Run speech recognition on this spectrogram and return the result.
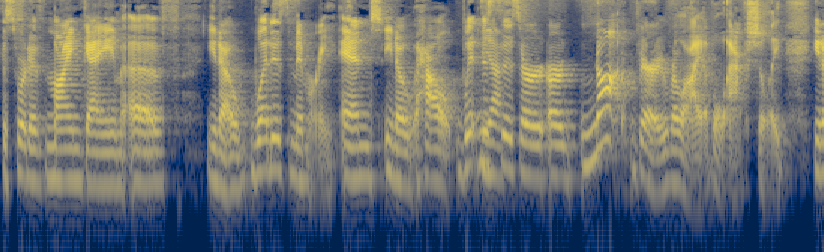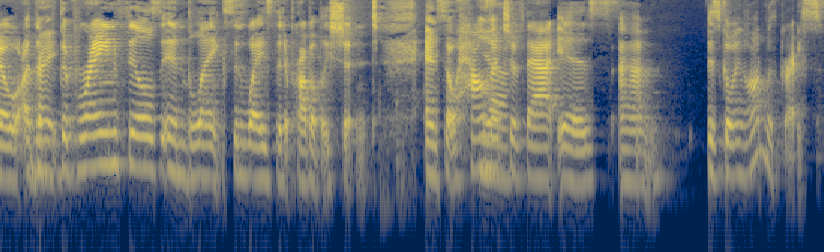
the sort of mind game of you know what is memory and you know how witnesses yeah. are are not very reliable actually you know the, right. the brain fills in blanks in ways that it probably shouldn't and so how yeah. much of that is um is going on with grace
